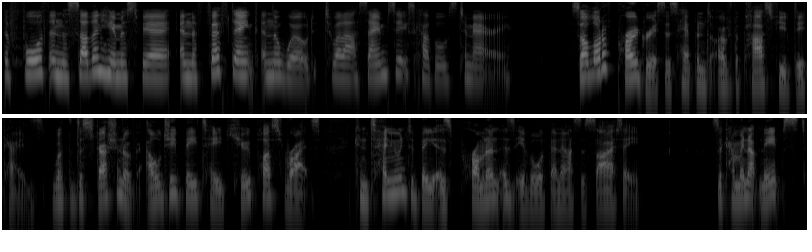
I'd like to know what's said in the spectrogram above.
the fourth in the Southern Hemisphere, and the 15th in the world to allow same sex couples to marry. So, a lot of progress has happened over the past few decades, with the discussion of LGBTQ plus rights continuing to be as prominent as ever within our society. So, coming up next,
